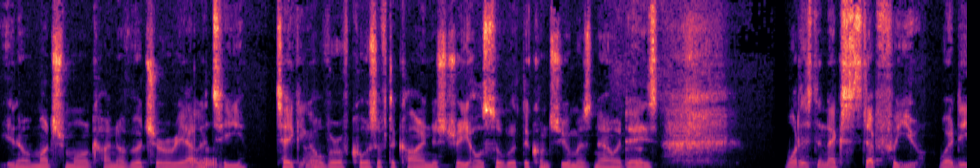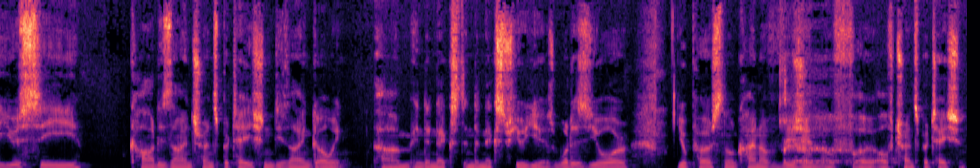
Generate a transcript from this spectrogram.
you know much more kind of virtual reality mm-hmm. taking over, of course, of the car industry, also with the consumers nowadays. Mm-hmm. What is the next step for you? Where do you see car design, transportation design going? Um, in the next in the next few years, what is your your personal kind of vision of uh, of transportation?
